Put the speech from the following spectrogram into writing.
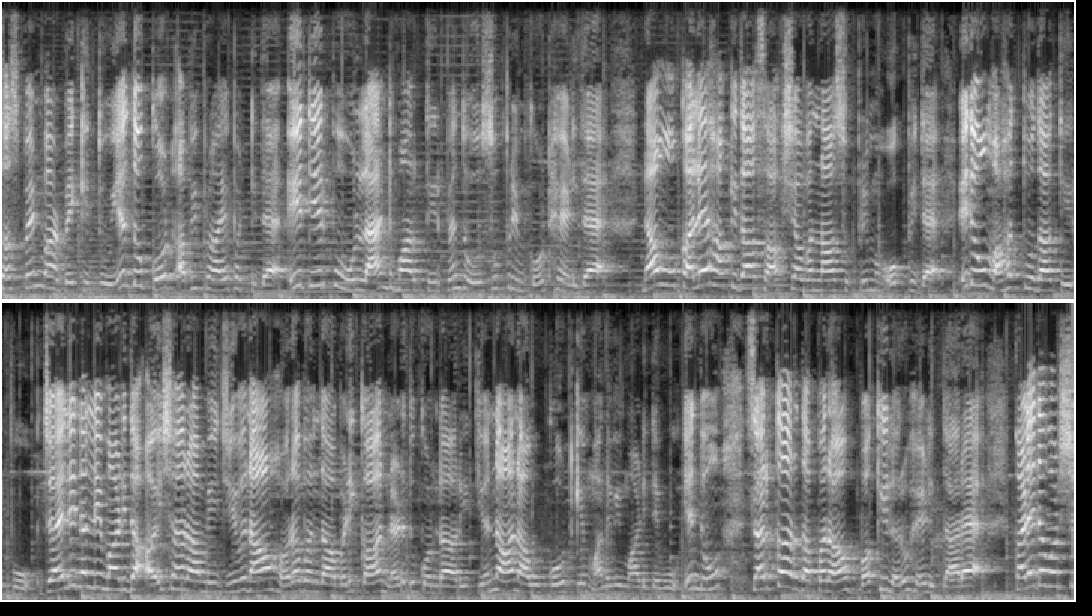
ಸಸ್ಪೆಂಡ್ ಮಾಡಬೇಕಿತ್ತು ಎಂದು ಕೋರ್ಟ್ ಅಭಿಪ್ರಾಯಪಟ್ಟಿದೆ. ಈ ತೀರ್ಪು ಲ್ಯಾಂಡ್ ಮಾರ್ಕ್ ತೀರ್ಪೆಂದು ಸುಪ್ರೀಂ ಕೋರ್ಟ್ ಹೇಳಿದೆ. ನಾವು ಕಲೆ ಹಾಕಿದ ಸಾಕ್ಷ್ಯವನ್ನ ಸುಪ್ರೀಂ ಒಪ್ಪಿದೆ. ಇದು ಮಹತ್ವದ ತೀರ್ಪು. ಜೈಲಿನಲ್ಲಿ ಮಾಡಿದ ಐಷಾರಾಮಿ ಜೀವನ ಹೊರಬಂದ ಬಳಿಕ ನಡೆದುಕೊಂಡ ರೀತಿಯನ್ನ ನಾವು ಕೋರ್ಟ್ಗೆ ಮನವಿ ಮಾಡಿದೆವು ಎಂದು ಸರ್ಕಾರದ ಪರ ವಕೀಲರು ಹೇಳಿದ್ದಾರೆ. ಕಳೆದ ವರ್ಷ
